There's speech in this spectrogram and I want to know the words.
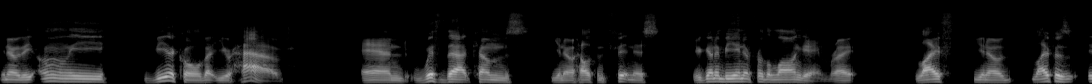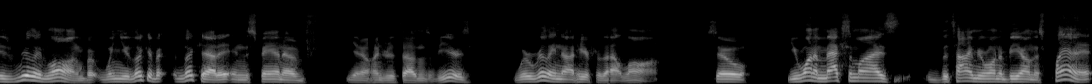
you know, the only vehicle that you have and with that comes you know health and fitness you're going to be in it for the long game right life you know life is is really long but when you look at look at it in the span of you know hundreds of thousands of years we're really not here for that long. So you want to maximize the time you want to be on this planet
